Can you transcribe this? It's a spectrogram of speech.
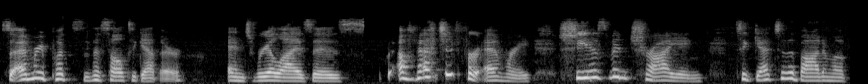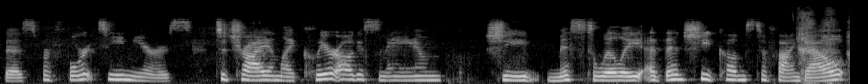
So Emery puts this all together and realizes imagine for Emery, she has been trying to get to the bottom of this for 14 years to try and like clear August's name. She missed Lily, and then she comes to find out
